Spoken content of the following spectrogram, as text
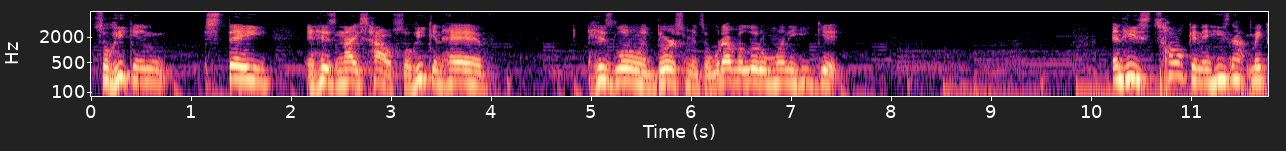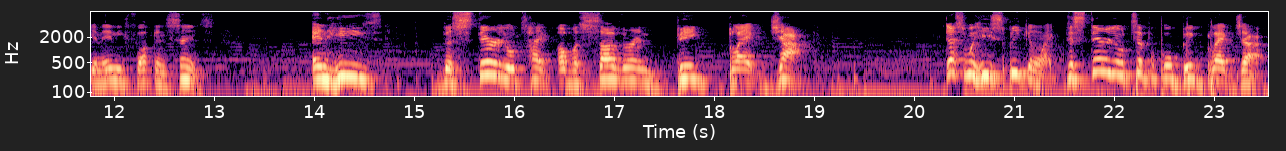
so he can stay in his nice house, so he can have his little endorsements or whatever little money he get. And he's talking and he's not making any fucking sense. And he's the stereotype of a southern big black jock. That's what he's speaking like. The stereotypical big black jock.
